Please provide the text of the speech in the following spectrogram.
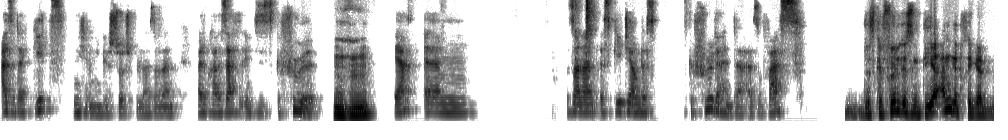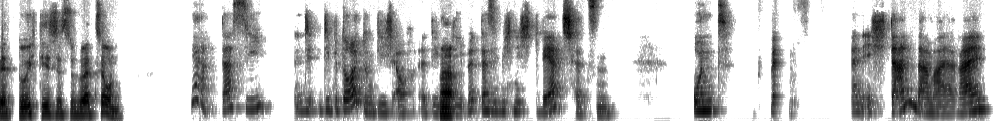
Also da geht es nicht um den Geschirrspüler, sondern, weil du gerade sagst, eben dieses Gefühl, Mhm. ja, ähm, sondern es geht ja um das Gefühl dahinter. Also was, Das Gefühl, das in dir angetriggert wird durch diese Situation. ja, dass sie, die, die Bedeutung, die ich auch äh, dem Ja. gebe, dass sie mich nicht wertschätzen. Und wenn, wenn ich dann da mal rein,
